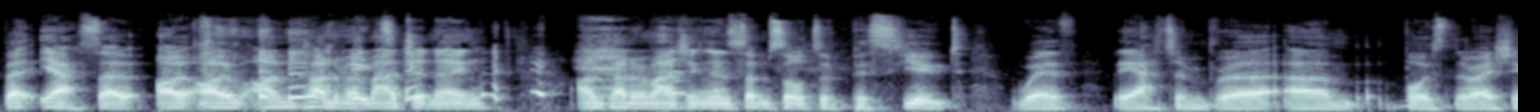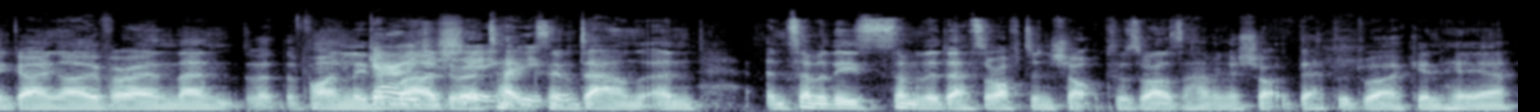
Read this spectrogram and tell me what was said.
But yeah, so I, I I'm kind of imagining, I'm kind of imagining some sort of pursuit with the Attenborough um, voice narration going over, and then the, the- finally the Gary murderer takes him down, and and some of these some of the deaths are often shocked as well. So having a shock death would work in here.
